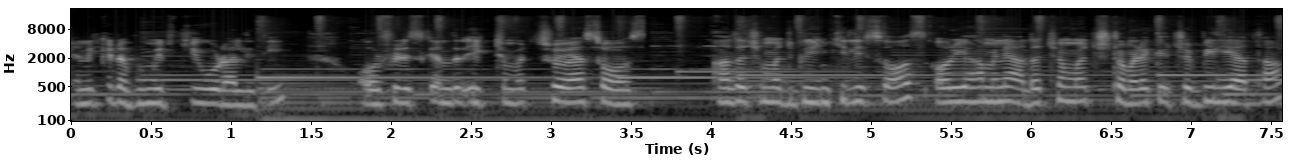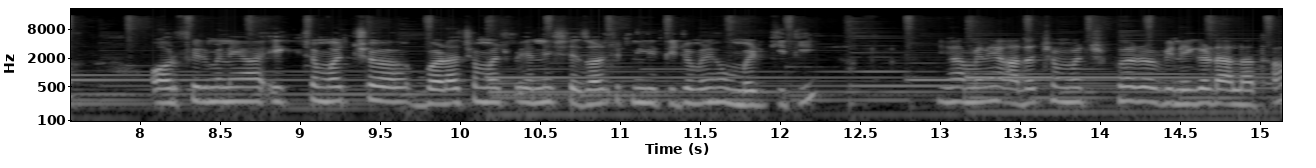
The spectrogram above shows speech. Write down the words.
यानी कि डब्बू मिर्ची वो डाली थी और फिर इसके अंदर एक चम्मच सोया सॉस, आधा चम्मच ग्रीन चिली सॉस और यहाँ मैंने आधा चम्मच टमाटो केचप भी लिया था। और फिर मैंने यहाँ एक चम्मच बड़ा चम्मच, यानी शेजवान चटनी ली थी जो मैंने होममेड की थी। यहाँ मैंने आधा चम्मच पर विनेगर डाला था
